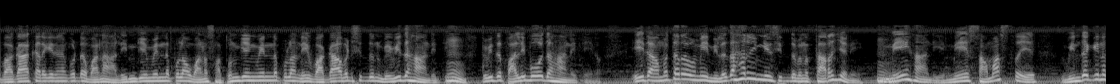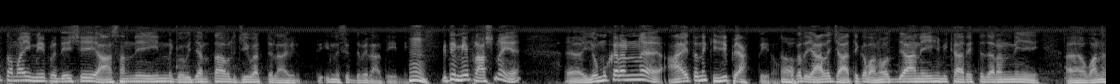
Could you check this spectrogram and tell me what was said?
වගා කරගෙන යනකොට වන අලින්ගෙන් වෙන්න පුළුවන්, වන සතුන්ගෙන් වෙන්න පුළුවන්. මේ වගාවට සිද්ධ වෙන විවිධ හානි තියෙනවා. විවිධ පලිබෝධ හානි තියෙනවා. ඊට අමතරව මේ නිලධාරීන්ගෙන් සිද්ධ වෙන තර්ජනේ හ්ම්. මේ හානිය මේ සමස්තය විඳගෙන තමයි මේ ප්‍රදේශයේ ආසන්නයේ ඉන්න ගොවි ජනතාවට ජීවත් වෙලා ඉන්න සිද්ධ වෙලා තියෙන්නේ. ඉතින් මේ ප්‍රශ්නය යොමු කරන්න ආයතන කිහිපයක් තියෙනවා. ඔව්. මොකද යාල ජාතික වනෝද්‍යානයේ හිමිකාරීත්වය දරන්නේ වන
